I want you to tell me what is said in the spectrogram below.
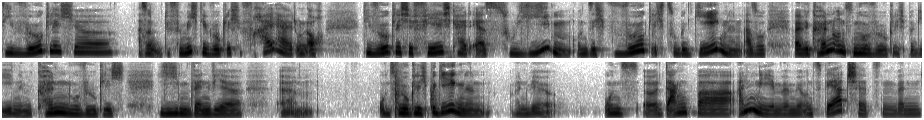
die wirkliche, also die, für mich die wirkliche Freiheit und auch die wirkliche Fähigkeit, erst zu lieben und sich wirklich zu begegnen. Also, weil wir können uns nur wirklich begegnen, wir können nur wirklich lieben, wenn wir ähm, uns wirklich begegnen, wenn wir uns äh, dankbar annehmen, wenn wir uns wertschätzen, wenn,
